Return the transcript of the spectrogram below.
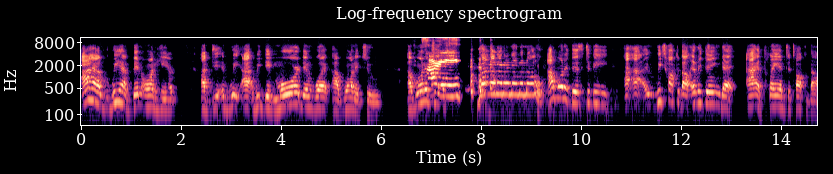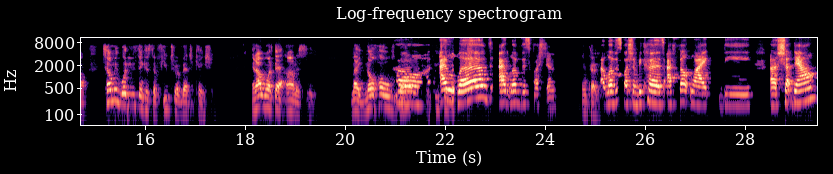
I have we have been on here I did we I, we did more than what I wanted to. I wanted Sorry. to No, no, no, no, no, no, no. I wanted this to be I, I, we talked about everything that I had planned to talk about. Tell me what do you think is the future of education? And I want that honestly. Like no holds oh, I loved I love this question. Okay. I love this question because I felt like the uh, shutdown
